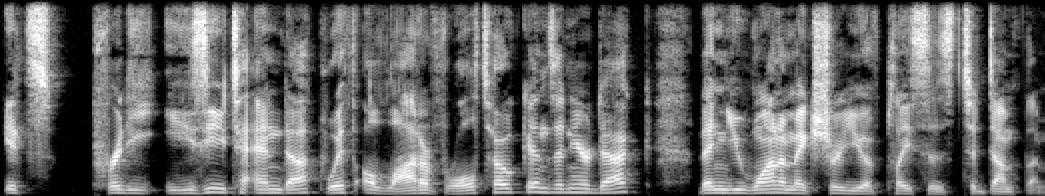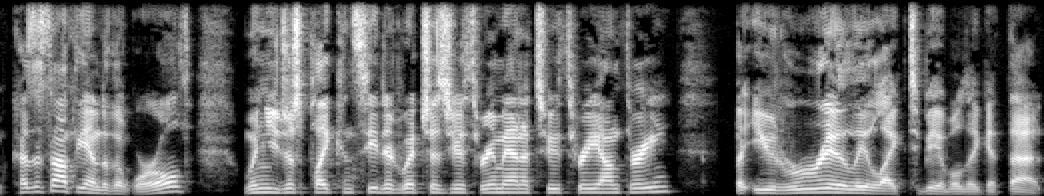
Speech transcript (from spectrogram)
it's pretty easy to end up with a lot of role tokens in your deck, then you want to make sure you have places to dump them. Because it's not the end of the world when you just play Conceited Witch as your three mana, two, three on three, but you'd really like to be able to get that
